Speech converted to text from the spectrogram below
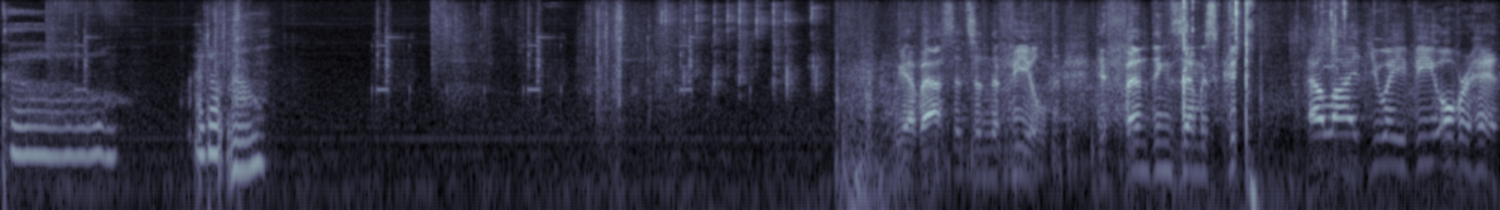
go. I don't know. We have assets in the field. Defending them is clear. Allied UAV overhead.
